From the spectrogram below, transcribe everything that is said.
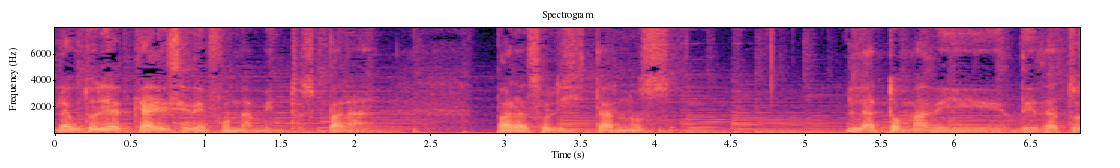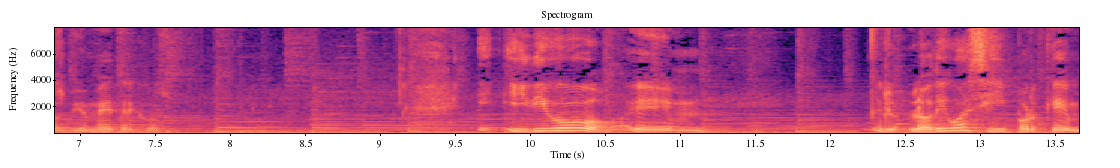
la autoridad carece de fundamentos para para solicitarnos la toma de, datos biométricos. Y, digo, em, lo digo así porque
